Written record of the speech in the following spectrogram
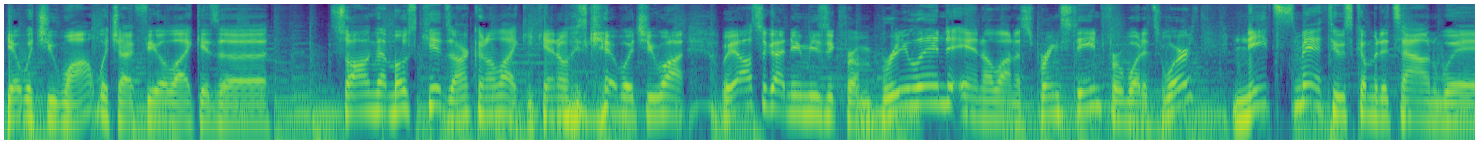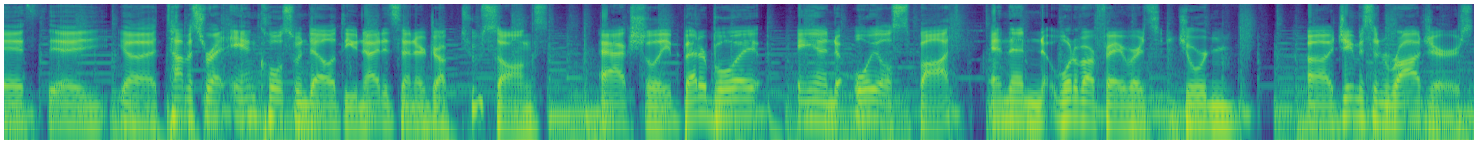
Get What You Want, which I feel like is a song that most kids aren't going to like. You can't always get what you want. We also got new music from Breland and Alana Springsteen for what it's worth. Nate Smith, who's coming to town with uh, uh, Thomas Rhett and Cole Swindell at the United Center, dropped two songs, actually Better Boy and Oil Spot. And then one of our favorites, Jordan uh, Jameson Rodgers.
